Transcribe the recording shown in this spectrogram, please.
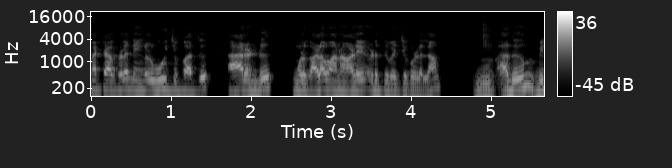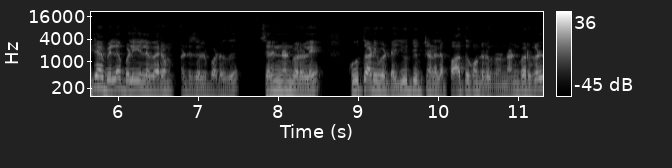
மெட்டாக்களை நீங்கள் ஊகிச்சு பார்த்து ஆரண்டு உங்களுக்கு அளவான ஆளை எடுத்து வச்சுக்கொள்ளலாம் அதுவும் விரைவில் வெளியில வரும் என்று சொல்லப்படுது. சரி நண்பர்களே கூத்தாடிவட்ட யூடியூப் சேனலை பார்த்து கொண்டிருக்கிற நண்பர்கள்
